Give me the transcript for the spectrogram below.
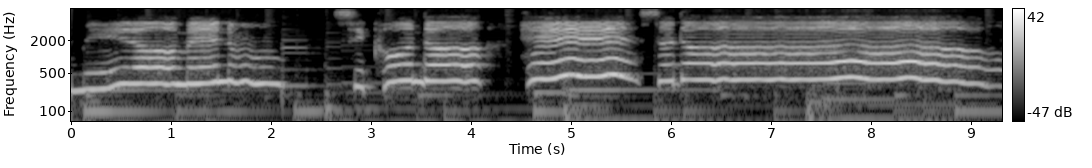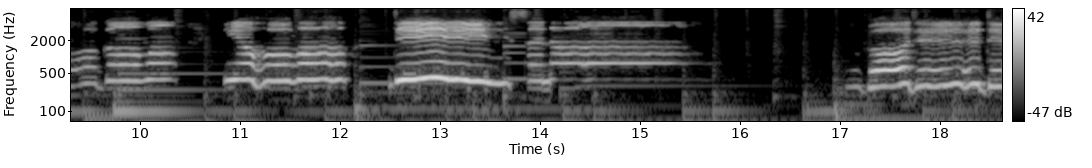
میرا مینوں سکھاوندا ہے صدا۔ گاواں یہووا دی سنا گور دے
